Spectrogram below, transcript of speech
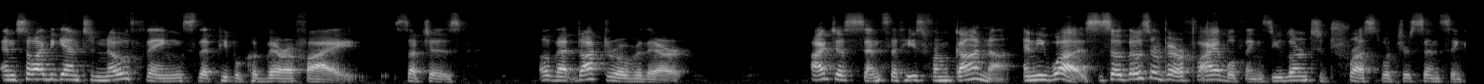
And so I began to know things that people could verify, such as oh, that doctor over there, I just sense that he's from Ghana, and he was. So those are verifiable things. You learn to trust what you're sensing.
